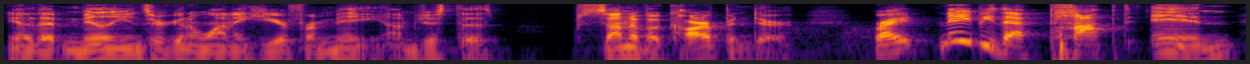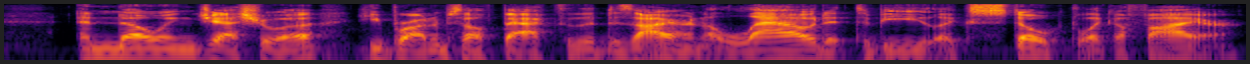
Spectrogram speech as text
you know, that millions are going to want to hear from me? I'm just the son of a carpenter, right? Maybe that popped in and knowing Jeshua, he brought himself back to the desire and allowed it to be like stoked like a fire.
